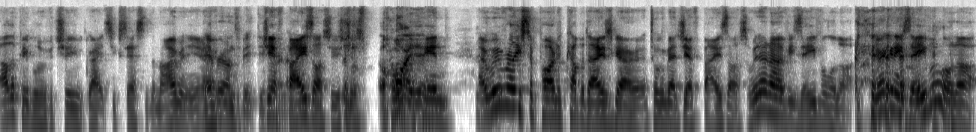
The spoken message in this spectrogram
other people who've achieved great success at the moment. You know, everyone's a bit different. Jeff Bezos, who's just oh, pulled yeah. the pin. Hey, we released a pod a couple of days ago talking about Jeff Bezos. We don't know if he's evil or not. Do you reckon he's evil or not?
